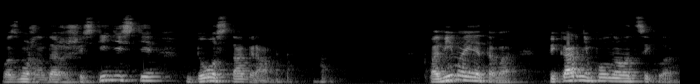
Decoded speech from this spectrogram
возможно, даже 60 до 100 грамм. Помимо этого, в пекарне полного цикла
